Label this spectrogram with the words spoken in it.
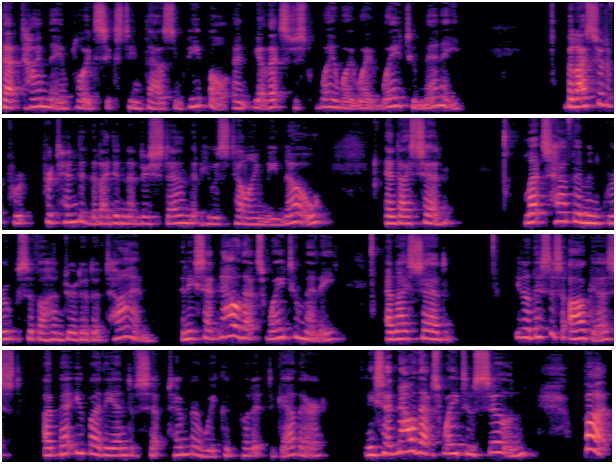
that time they employed 16,000 people. And yeah, that's just way, way, way, way too many. But I sort of pr- pretended that I didn't understand that he was telling me no. And I said, let's have them in groups of 100 at a time. And he said, No, that's way too many. And I said, You know, this is August. I bet you by the end of September we could put it together. And he said, No, that's way too soon. But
